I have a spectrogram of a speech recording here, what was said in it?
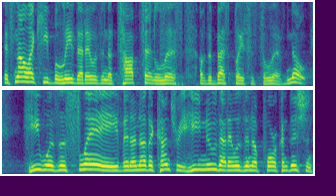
It's not like he believed that it was in the top 10 list of the best places to live. No, he was a slave in another country. He knew that it was in a poor condition.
